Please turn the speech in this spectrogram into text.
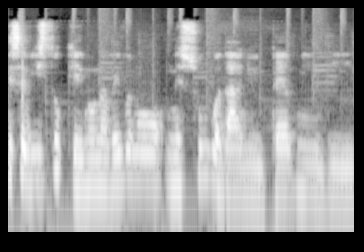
e si è visto che non avevano nessun guadagno in termini di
